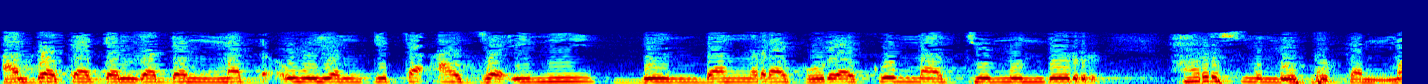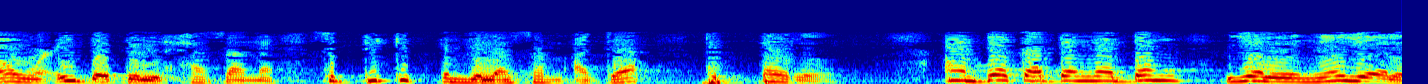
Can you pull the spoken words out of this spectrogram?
Ada kadang-kadang mad'u yang kita ajak ini bimbang ragu-ragu maju mundur harus membutuhkan mau'idatul hasanah, sedikit penjelasan agak detail. Ada kadang-kadang yel ngeyel,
